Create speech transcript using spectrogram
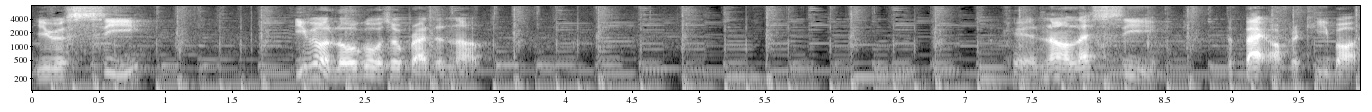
you will see even the logo also brighten up. Okay, now let's see the back of the keyboard.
